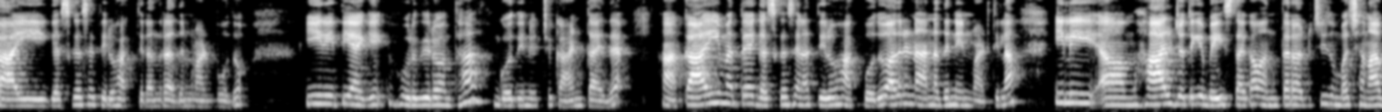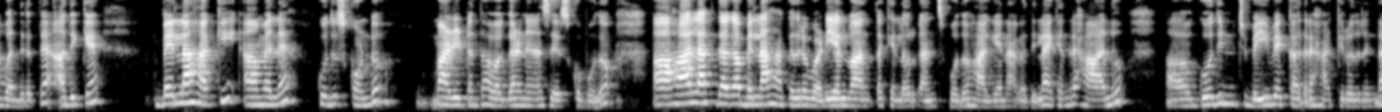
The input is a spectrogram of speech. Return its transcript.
ಕಾಯಿ ಗಸಗಸೆ ತಿರು ಹಾಕ್ತೀರಂದ್ರೆ ಅದನ್ನು ಮಾಡ್ಬೋದು. ಈ ರೀತಿಯಾಗಿ ಹುರಿದಿರೋಂತಹ ಗೋಧಿ ನುಚ್ಚು ಕಾಣ್ತಾ ಇದೆ. ಹಾಂ, ಕಾಯಿ ಮತ್ತು ಗಸಗಸೆನ ತಿರು ಹಾಕ್ಬೋದು. ಆದರೆ ನಾನು ಅದನ್ನೇನು ಮಾಡ್ತಿಲ್ಲ. ಇಲ್ಲಿ ಹಾಲು ಜೊತೆಗೆ ಬೇಯಿಸಿದಾಗ ಒಂಥರ ರುಚಿ ತುಂಬ ಚೆನ್ನಾಗಿ ಬಂದಿರುತ್ತೆ. ಅದಕ್ಕೆ ಬೆಲ್ಲ ಹಾಕಿ ಆಮೇಲೆ ಕುದಿಸ್ಕೊಂಡು ಮಾಡಿಟ್ಟಂತಹ ಒಗ್ಗರಣೆನ ಸೇರಿಸ್ಕೋಬೋದು. ಹಾಲು ಹಾಕಿದಾಗ ಬೆಲ್ಲ ಹಾಕಿದ್ರೆ ಒಡಿಯಲ್ವಾ ಅಂತ ಕೆಲವ್ರಿಗೆ ಅನಿಸ್ಬೋದು. ಹಾಗೇನಾಗೋದಿಲ್ಲ ಯಾಕೆಂದರೆ ಹಾಲು ಗೋಧಿ ನುಚ್ಚು ಬೇಯಬೇಕಾದ್ರೆ ಹಾಕಿರೋದ್ರಿಂದ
